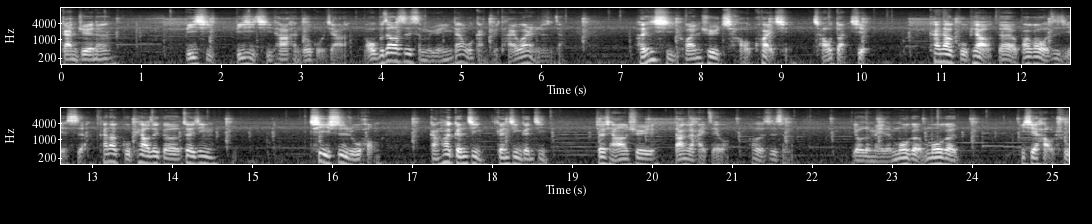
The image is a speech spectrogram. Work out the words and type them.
感觉呢，比起比起其他很多国家了，我不知道是什么原因，但我感觉台湾人就是这样。很喜欢去炒快钱、炒短线，看到股票的，包括我自己也是啊。看到股票这个最近气势如虹，赶快跟进、跟进、跟进。就想要去当个海贼王或者是什么有的没的，摸个摸个一些好处，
